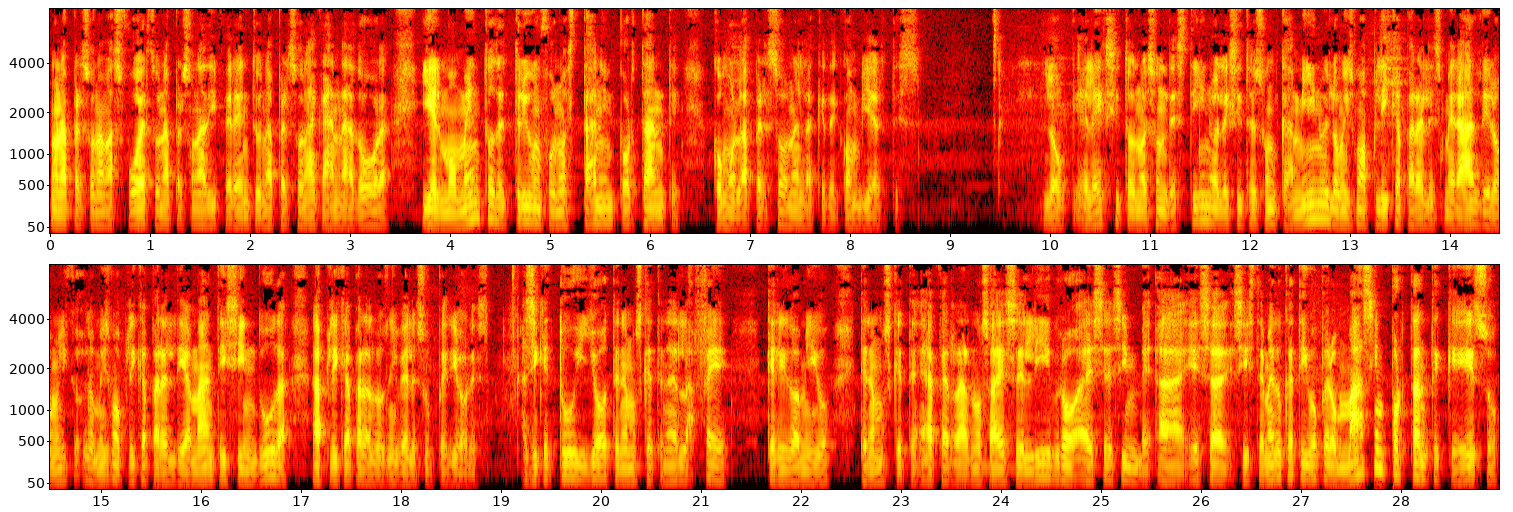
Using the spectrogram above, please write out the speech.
una persona más fuerte, una persona diferente, una persona ganadora. Y el momento de triunfo no es tan importante como la persona en la que te conviertes el éxito no es un destino, el éxito es un camino y lo mismo aplica para el esmeralda y lo, mismo aplica para el diamante y sin duda aplica para los niveles superiores. Así que tú y yo tenemos que tener la fe, querido amigo, tenemos que aferrarnos a ese libro, a ese, a ese sistema educativo, pero más importante que eso,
